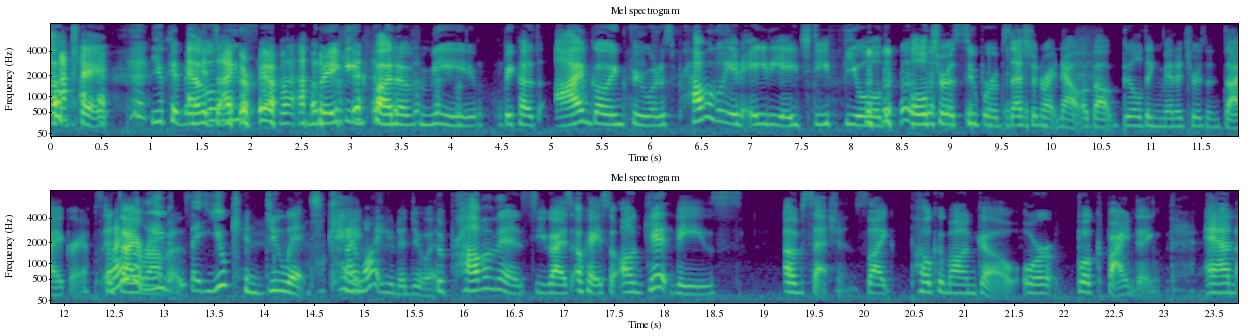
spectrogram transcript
okay, you could make Emily's a diorama out of making it. fun of me because I'm going through what is probably an ADHD fueled ultra super obsession right now about building miniatures and diagrams and But I believe dioramas. that you can do it. Okay. I want you to do it. The problem is, you guys, okay, so I'll get these obsessions like Pokemon Go or bookbinding, and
